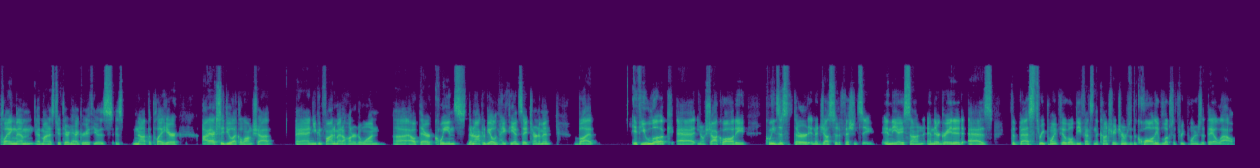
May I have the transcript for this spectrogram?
playing them at minus 230, I agree with you, is is not the play here. I actually do like a long shot and you can find them at 100 to 1 uh, out there. Queens, they're not going to be able to make the NCAA tournament, but if you look at you know shot quality, Queens is third in adjusted efficiency in the ASUN, and they're graded as the best three point field goal defense in the country in terms of the quality of looks of three pointers that they allow.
